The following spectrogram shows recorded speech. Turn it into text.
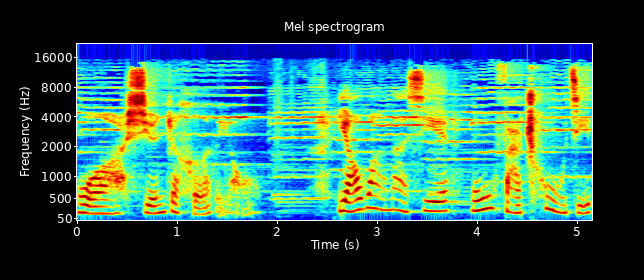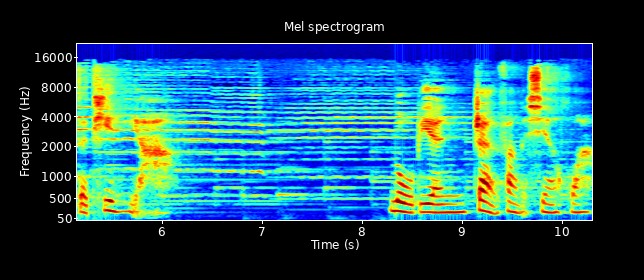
我循着河流，遥望那些无法触及的天涯。路边绽放的鲜花，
